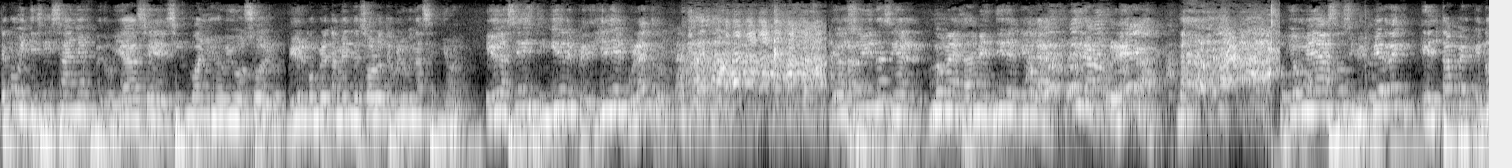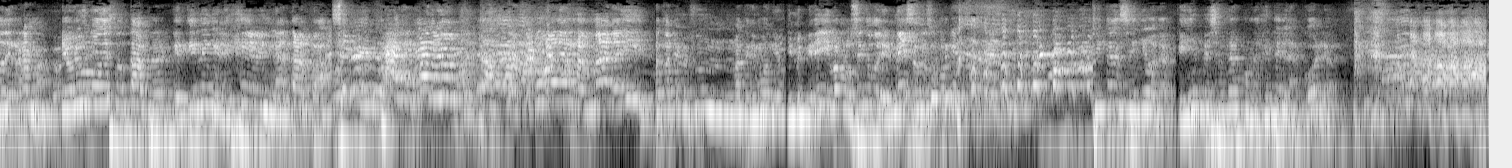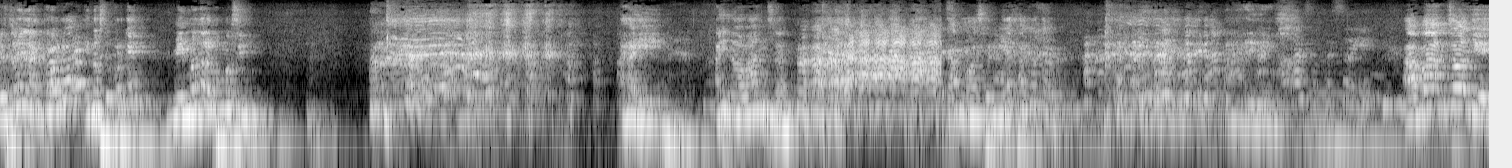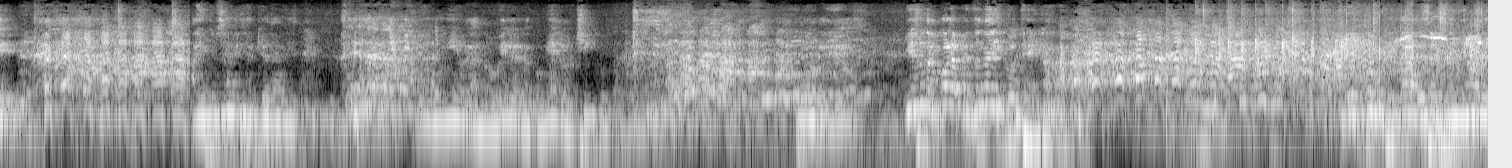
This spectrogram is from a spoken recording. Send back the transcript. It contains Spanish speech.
Tengo 26 años, pero ya hace 5 años yo vivo solo. Vivir completamente solo te vuelve una señora. Y yo ya sé distinguir entre el perejil y el culantro. Yo soy una señora, no me dejas de mentir, que es la, colega. Yo me aso si me pierden el tupper que no derrama. Yo veo uno de esos tuppers que tienen el gel en la tapa. ¡Se me para, hermano! No va a derramar ahí. Yo también me fui a un matrimonio y me quería llevar los centros de mesa, no sé por qué. Soy tan señora que ya empecé a hablar con la gente en la cola. Estoy en la cola y no sé por qué. Mi mano la pongo así. Ay, ay, no avanza. Acá no va a ser vieja, acá. Ay, Dios. ¡Avanza, oye! Ay, ¿tú sabes a qué hora abriste? Dios mío, la novela la comía los chicos. Por Dios. Y es una cola pero en una discoteca. Es complicado ser señor.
